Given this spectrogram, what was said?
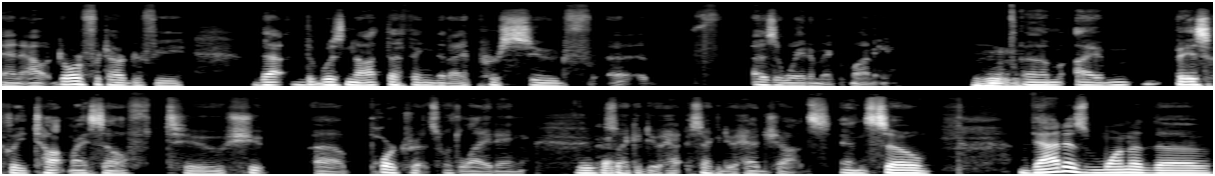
and outdoor photography, that was not the thing that I pursued for, uh, as a way to make money. Mm-hmm. Um, I basically taught myself to shoot uh, portraits with lighting, okay. so I could do so I could do headshots, and so that is one of the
